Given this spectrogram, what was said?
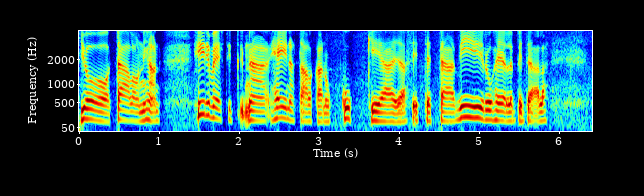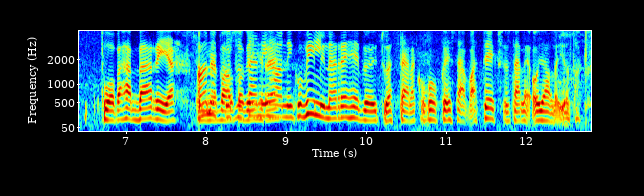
Joo, täällä on ihan hirveästi nämä heinät alkanut kukkia ja sitten tämä viiruhelpi täällä tuo vähän väriä. Annatko sä tämän valkovihreä. ihan niin kuin villinä rehevöityä täällä koko kesän vai teekö sä tälle ojalle jotakin?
